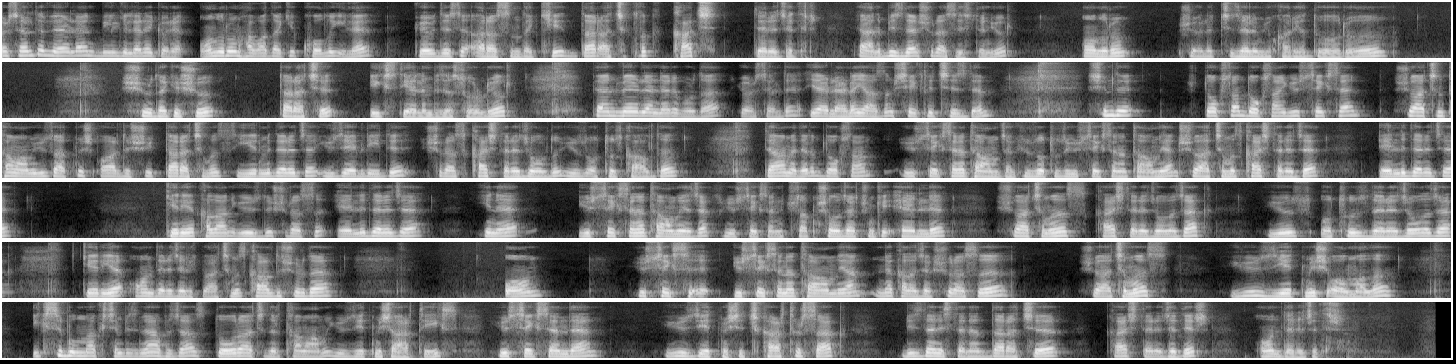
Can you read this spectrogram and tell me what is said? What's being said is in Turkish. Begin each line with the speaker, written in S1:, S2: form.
S1: Görselde verilen bilgilere göre Onur'un havadaki kolu ile gövdesi arasındaki dar açıklık kaç derecedir? Yani bizden şurası isteniyor. Onur'un şöyle çizelim yukarıya doğru. Şuradaki şu dar açı x diyelim bize soruluyor. Ben verilenleri burada görselde yerlerine yazdım. Şekli çizdim. Şimdi 90, 90, 180 şu açının tamamı 160. O halde şu dar açımız 20 derece. 150 idi. Şurası kaç derece oldu? 130 kaldı. Devam edelim. 90, 180'e tamamlayacak. 130'u 180'e tamamlayan şu açımız kaç derece? 50 derece. Geriye kalan yüzdü. Şurası 50 derece. Yine 180'e tamamlayacak. 180, 360 olacak çünkü 50. Şu açımız kaç derece olacak? 130 derece olacak. Geriye 10 derecelik bir açımız kaldı şurada. 10 180 180'e tamamlayan ne kalacak şurası? Şu açımız 170 olmalı. X'i bulmak için biz ne yapacağız? Doğru açıdır tamamı 170 artı X. 180'den 170'i çıkartırsak bizden istenen dar açı kaç derecedir? 10 derecedir.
